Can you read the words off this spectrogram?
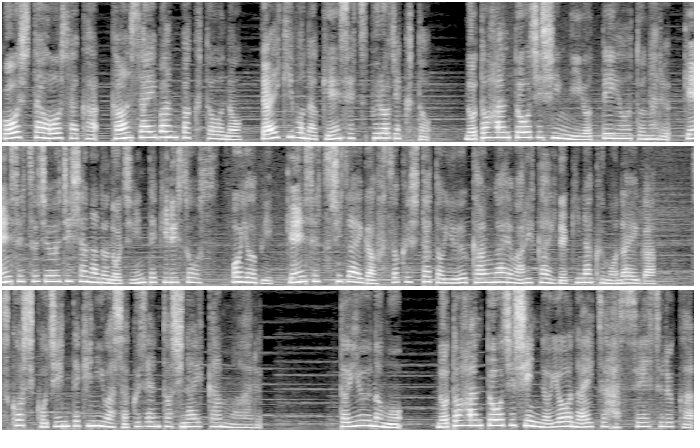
こうした大阪・関西万博等の大規模な建設プロジェクト、能登半島地震によって用となる建設従事者などの人的リソース及び建設資材が不足したという考えは理解できなくもないが、少し個人的には釈然としない感もある。というのも、能登半島地震のようないつ発生するか、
